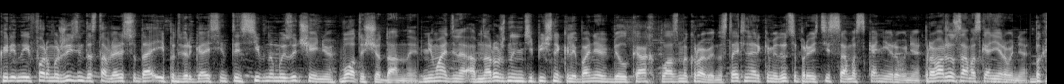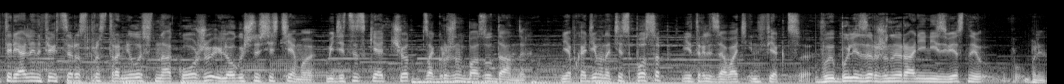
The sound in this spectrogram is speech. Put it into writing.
коренные формы жизни доставлялись сюда и подвергались интенсивному изучению. Вот еще данные. Внимательно, обнаружено нетипичное колебание в белках плазмы крови. Настоятельно рекомендуется провести самосканирование. Провожу самосканирование. Бактериальная инфекция распространилась на кожу и легочную систему. Медицинский отчет загружен в базу данных. Необходимо найти способ нейтрализовать инфекцию. Вы были заражены ранее неизвестной... Блин,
